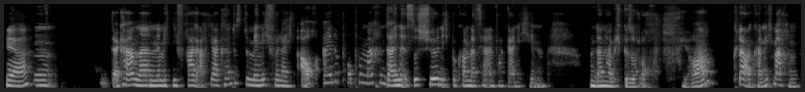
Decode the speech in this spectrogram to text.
Ja. Da kam dann nämlich die Frage, ach ja, könntest du mir nicht vielleicht auch eine Puppe machen? Deine ist so schön, ich bekomme das ja einfach gar nicht hin. Und dann habe ich gesagt, ach ja, klar, kann ich machen.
